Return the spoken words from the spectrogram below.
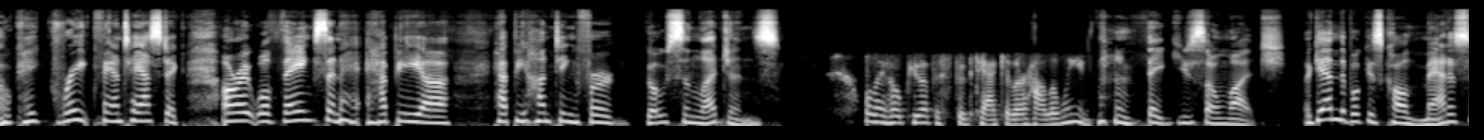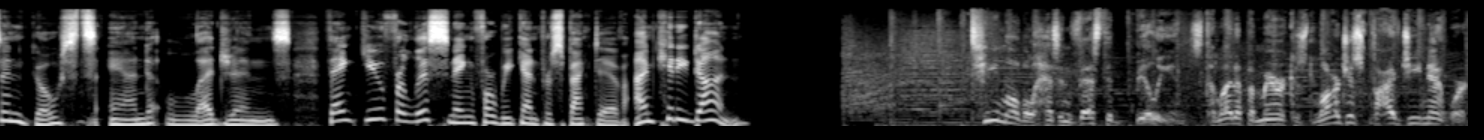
Okay, great, fantastic. All right, well, thanks and happy uh, happy hunting for ghosts and legends. Well, I hope you have a spectacular Halloween. Thank you so much. Again, the book is called Madison Ghosts and Legends. Thank you for listening for Weekend Perspective. I'm Kitty Dunn. T-Mobile has invested billions to light up America's largest 5G network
